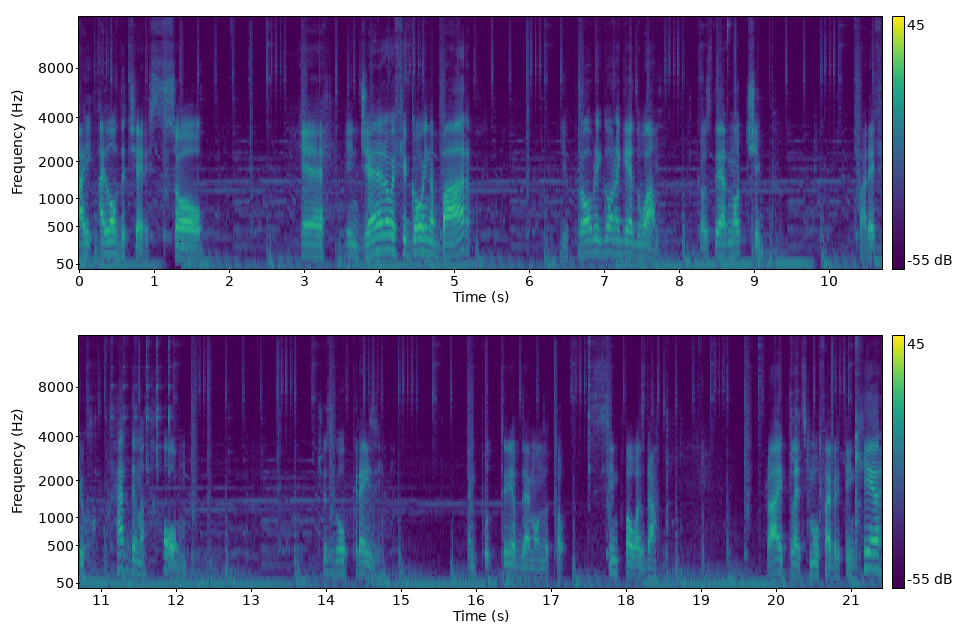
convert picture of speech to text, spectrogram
I, I love the cherries. So uh, in general, if you go in a bar, you're probably gonna get one because they are not cheap. But if you have them at home, just go crazy and put three of them on the top. Simple as that. Right, let's move everything here.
